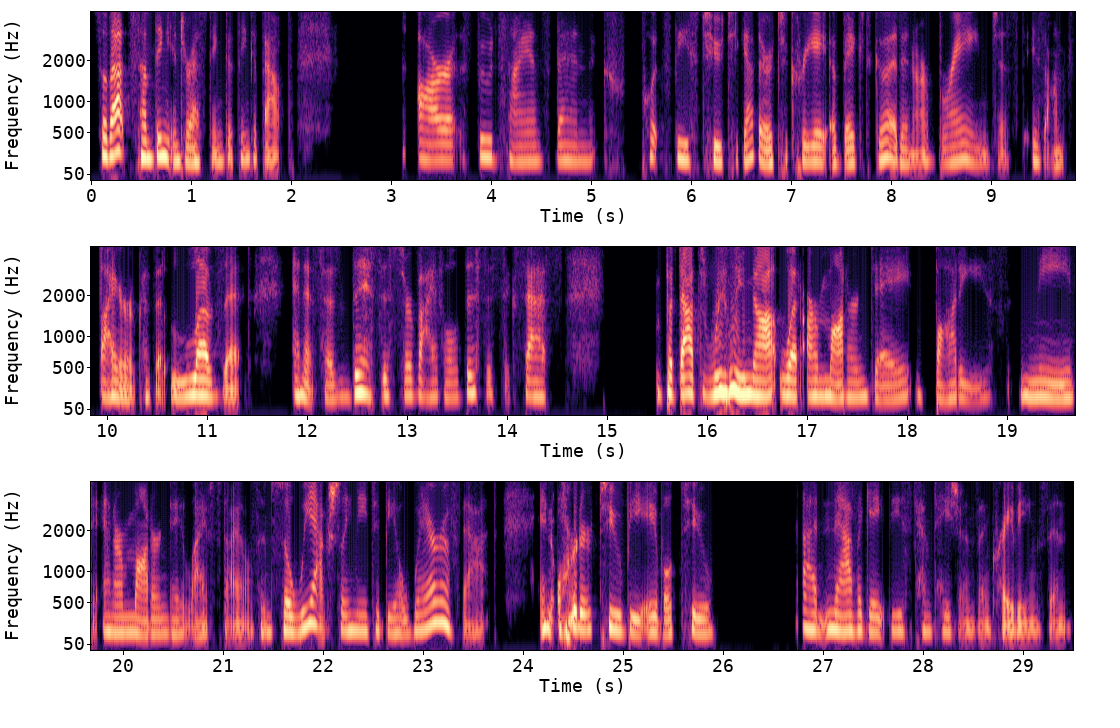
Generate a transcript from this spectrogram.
So that's something interesting to think about our food science then puts these two together to create a baked good and our brain just is on fire because it loves it. And it says this is survival. This is success. But that's really not what our modern day bodies need and our modern day lifestyles. And so we actually need to be aware of that in order to be able to uh, navigate these temptations and cravings and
